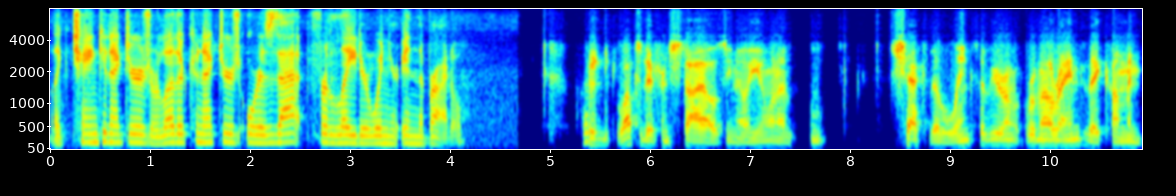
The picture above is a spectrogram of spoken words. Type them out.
like chain connectors or leather connectors, or is that for later when you're in the bridle? Lots of different styles. You know, you want to check the length of your Romal reins. They come in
